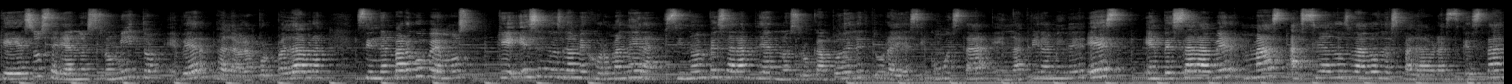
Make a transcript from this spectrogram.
que eso sería nuestro mito, eh, ver palabra por palabra. Sin embargo, vemos que esa no es la mejor manera, sino empezar a ampliar nuestro campo de lectura y así como está en la pirámide, es empezar a ver más hacia los lados las palabras que están.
